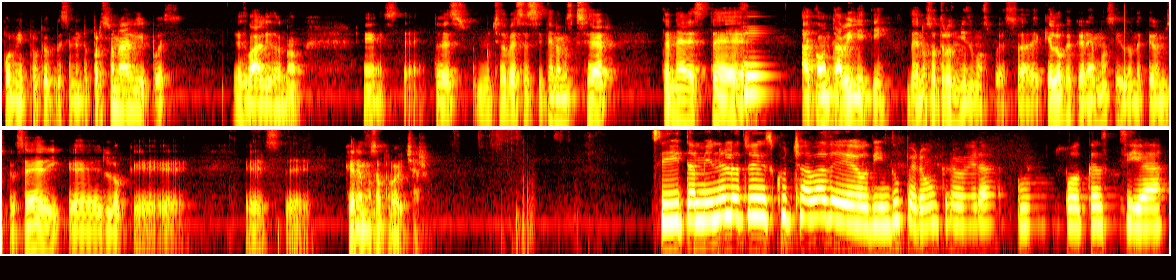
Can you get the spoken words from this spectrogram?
por mi propio crecimiento personal y pues es válido, ¿no? Este, entonces, muchas veces sí tenemos que ser, tener este Sí. accountability de nosotros mismos, pues, o sea, de qué es lo que queremos y dónde queremos crecer y qué es lo que este, queremos aprovechar. Sí, también el otro día escuchaba de Odín Duperón, creo era un podcast que decía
